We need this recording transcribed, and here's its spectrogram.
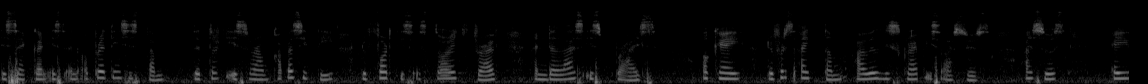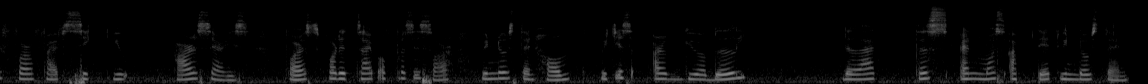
the second is an operating system, the third is RAM capacity, the fourth is a storage drive, and the last is price. Okay, the first item I will describe is Asus. Asus A456UR series. First, for the type of processor, Windows 10 Home, which is arguably the latest and most updated Windows 10.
